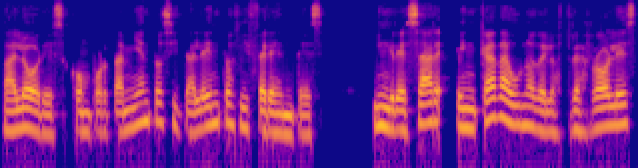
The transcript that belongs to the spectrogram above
valores, comportamientos y talentos diferentes. Ingresar en cada uno de los tres roles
